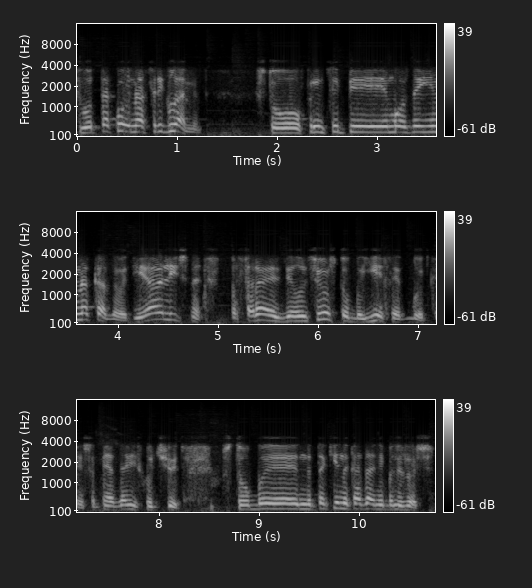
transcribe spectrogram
вот такой у нас регламент что, в принципе, можно и не наказывать. Я лично постараюсь сделать все, чтобы, если это будет, конечно, от меня зависит хоть чуть, чтобы такие наказания были жестче.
